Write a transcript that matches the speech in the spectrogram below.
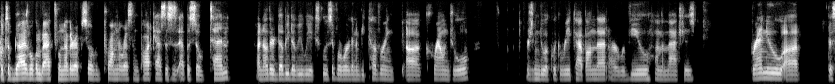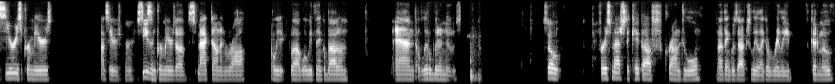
What's up, guys? Welcome back to another episode of Prominent Wrestling Podcast. This is episode 10, another WWE exclusive where we're going to be covering uh, Crown Jewel. We're just going to do a quick recap on that, our review on the matches. Brand new, uh, the series premieres, not series premiere, season premieres of SmackDown and Raw, what we, uh, what we think about them, and a little bit of news. So, first match to kick off Crown Jewel, I think was actually like a really good move.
